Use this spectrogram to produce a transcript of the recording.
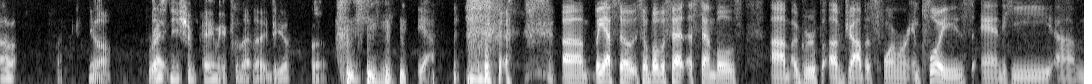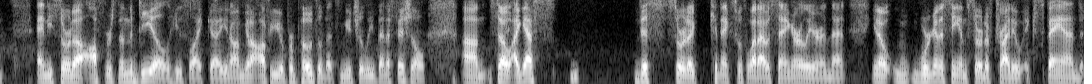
Uh, you know, right Disney should pay me for that idea. But um, but yeah, so so Boba Fett assembles um, a group of Jabba's former employees, and he um, and he sort of offers them a deal. He's like, uh, you know, I'm going to offer you a proposal that's mutually beneficial. Um, so I guess this sort of connects with what I was saying earlier, in that you know we're going to see him sort of try to expand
